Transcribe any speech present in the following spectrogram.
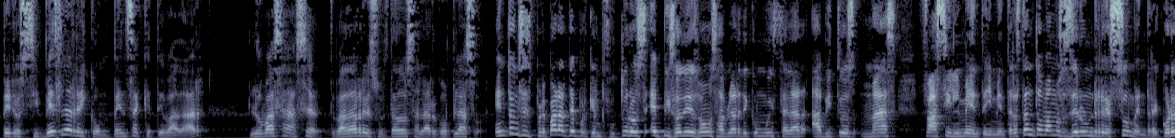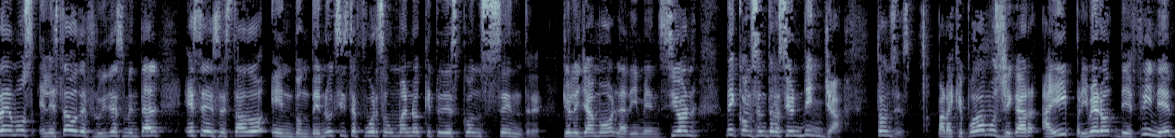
Pero si ves la recompensa que te va a dar, lo vas a hacer, te va a dar resultados a largo plazo. Entonces prepárate porque en futuros episodios vamos a hablar de cómo instalar hábitos más fácilmente y mientras tanto vamos a hacer un resumen. Recordemos, el estado de fluidez mental es ese estado en donde no existe fuerza humana que te desconcentre. Yo le llamo la dimensión de concentración ninja. Entonces, para que podamos llegar ahí, primero define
